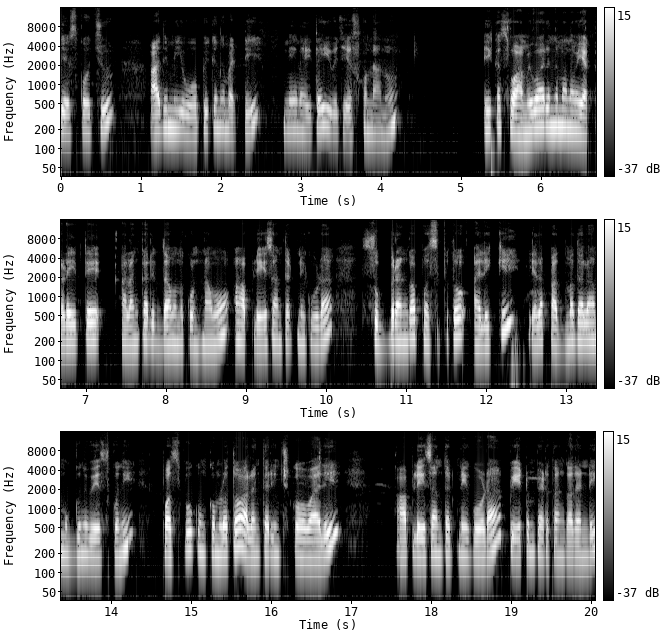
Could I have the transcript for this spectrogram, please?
చేసుకోవచ్చు. అది మీ ఓపికను బట్టి నేనైతే ఇవి చేసుకున్నాను. ఇక స్వామివారిని మనం ఎక్కడైతే అలంకరిద్దాం అనుకుంటున్నామో ఆ ప్లేస్ అంతటిని కూడా శుభ్రంగా పసుపుతో అలికి ఇలా పద్మదళ ముగ్గును వేసుకుని పసుపు కుంకుమలతో అలంకరించుకోవాలి. ఆ ప్లేస్ అంతటిని కూడా పీఠం పెడతాం కదండి.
